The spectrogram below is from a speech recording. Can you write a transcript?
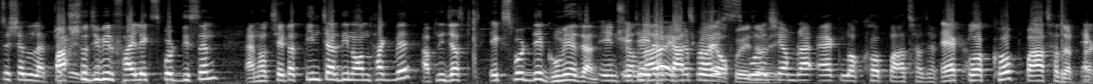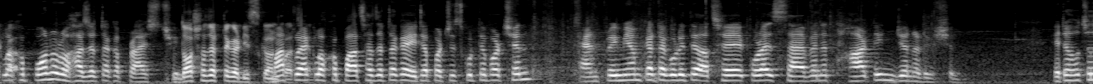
স্টেশন ল্যাপটপ পাঁচশো জিবির ফাইল এক্সপোর্ট দিছেন এন্ড হচ্ছে এটা তিন চার দিন অন থাকবে। আপনি জাস্ট এক্সপোর্ট দিয়ে ঘুমিয়ে যান। এটা কাজ করে অফ হয়ে যাবে। আমরা এক লক্ষ পাঁচ হাজার এক লক্ষ পাঁচ হাজার এক লক্ষ পনেরো হাজার টাকা প্রাইস ছিল। দশ হাজার টাকা ডিসকাউন্ট মাত্র এক লক্ষ পাঁচ হাজার টাকা এটা পারচেস করতে পারছেন। অ্যান্ড প্রিমিয়াম ক্যাটাগরিতে আছে কোরাই সেভেন এর থার্টিন জেনারেশন এটা হচ্ছে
